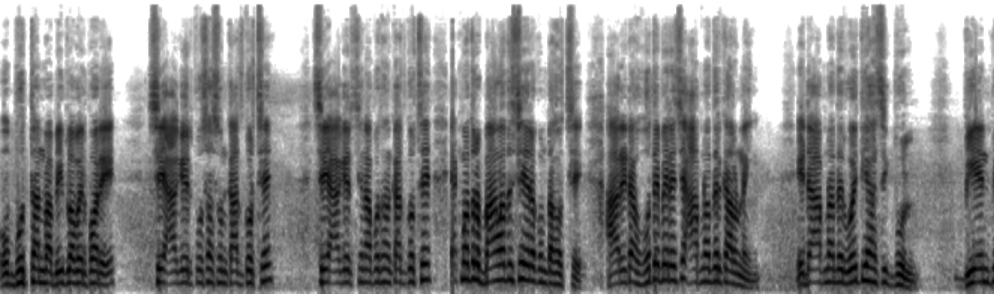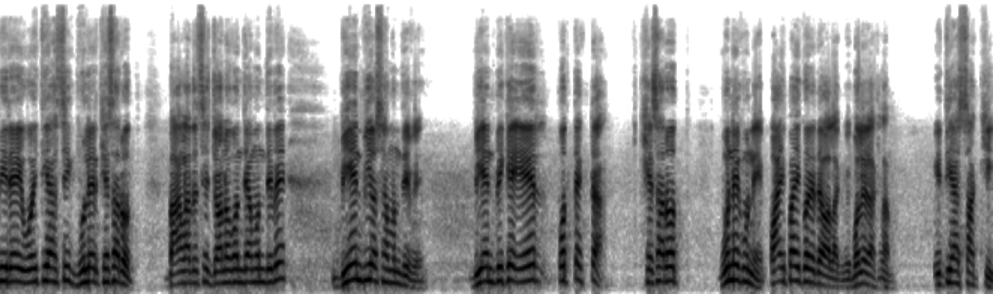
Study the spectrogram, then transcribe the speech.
অভ্যুত্থান বা বিপ্লবের পরে সে আগের প্রশাসন কাজ করছে, সে আগের সেনাপ্রধান কাজ করছে, একমাত্র বাংলাদেশে এরকমটা হচ্ছে। আর এটা হতে পেরেছে আপনাদের কারণেই। এটা আপনাদের ঐতিহাসিক ভুল। বিএনপির এই ঐতিহাসিক ভুলের খেসারত বাংলাদেশের জনগণ যেমন দেবে, বিএনপিও সেমন দেবে। বিএনপিকে এর প্রত্যেকটা খেসারত গুনে গুনে পাই পাই করে দেওয়া লাগবে বলে রাখলাম। ইতিহাস সাক্ষী।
